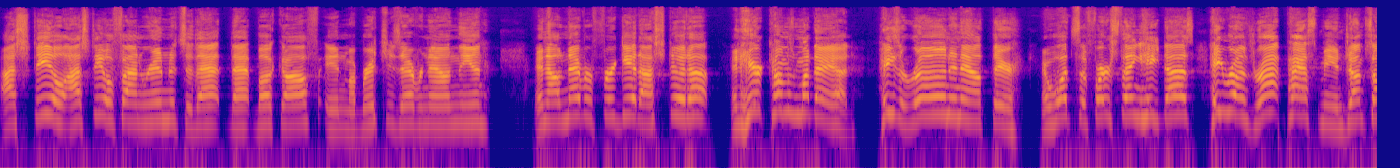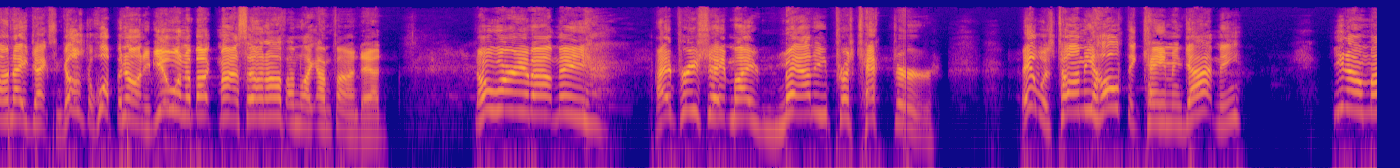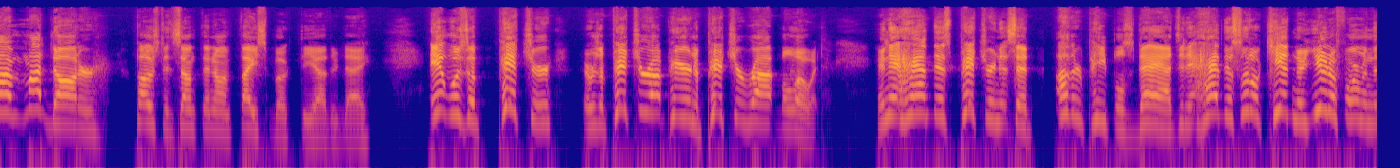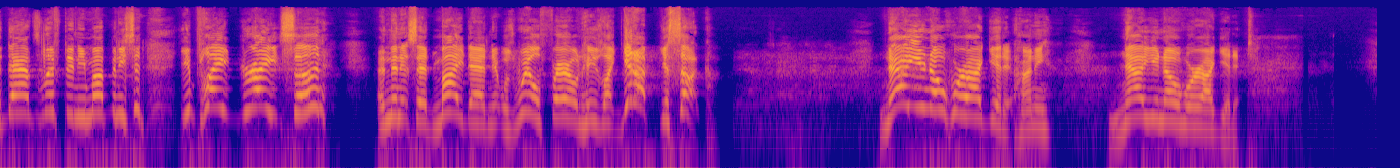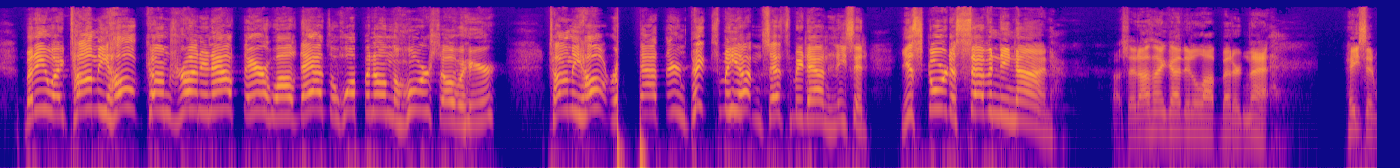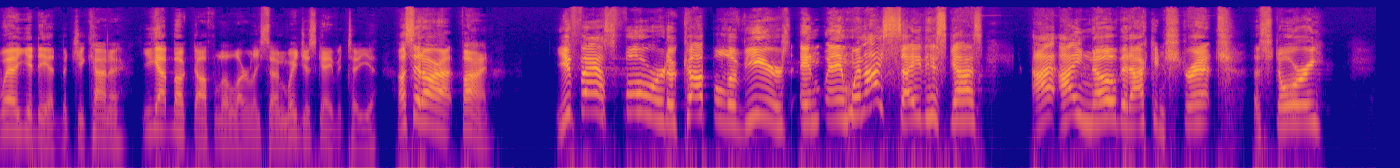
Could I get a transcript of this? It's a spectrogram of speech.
I still, I still find remnants of that, that buck off in my britches every now and then. And I'll never forget, I stood up, and here comes my dad. He's a running out there. And what's the first thing he does? He runs right past me and jumps on Ajax and goes to whooping on him. You want to buck my son off? I'm like, I'm fine, Dad. Don't worry about me. I appreciate my mighty protector. It was Tommy Holt that came and got me. You know, my, my daughter posted something on Facebook the other day. It was a picture. There was a picture up here and a picture right below it. And it had this picture and it said, other people's dads. And it had this little kid in a uniform and the dad's lifting him up and he said, you played great, son. And then it said my dad, and it was Will Ferrell, and he's like, Get up, you suck. Now you know where I get it, honey. Now you know where I get it. But anyway, Tommy Holt comes running out there while Dad's a whooping on the horse over here. Tommy Holt runs out there and picks me up and sets me down, and he said, You scored a 79. I said, I think I did a lot better than that. He said, Well, you did, but you kind of you got bucked off a little early, son. We just gave it to you. I said, All right, fine. You fast forward a couple of years, and, and when I say this, guys, I, I know that I can stretch a story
